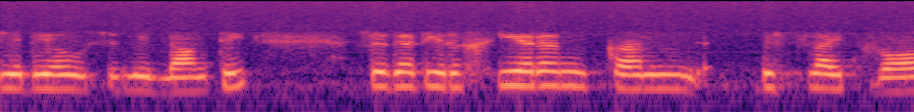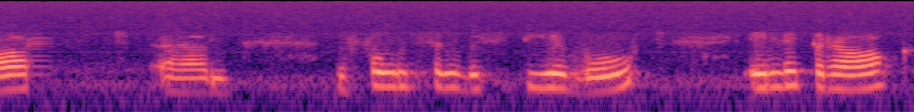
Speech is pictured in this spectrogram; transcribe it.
TB ons in die land het sodat die regering kan besluit waar ehm um, befondsing bestee word en dit raak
